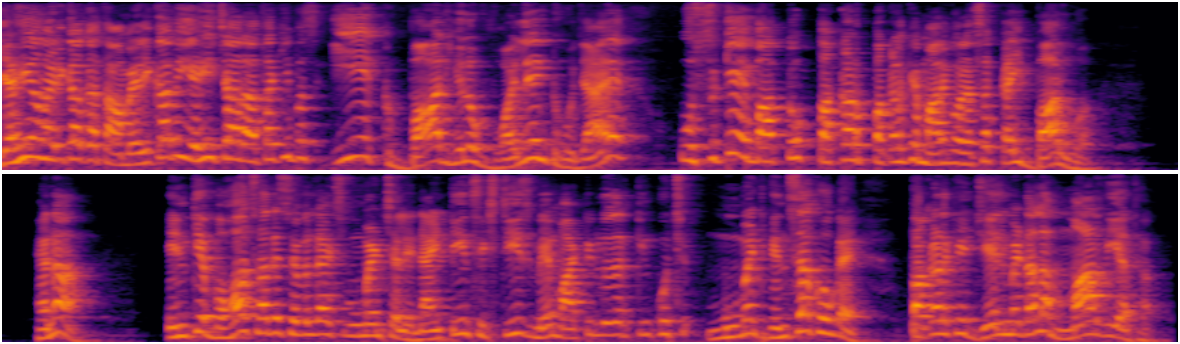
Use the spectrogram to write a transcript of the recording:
यही अमेरिका का था। अमेरिका भी यही चाह रहा था कि बस एक बार ये लोग वायलेंट हो जाए, उसके बाद तो पकड़ पकड़ के मारेंगे, और ऐसा कई बार हुआ। है ना? इनके बहुत सारे सिविल राइट्स मूवमेंट चले। 1960s में मार्टिन लूथर किंग कुछ मूवमेंट हिंसक हो गए, पकड़ के जेल में डाला, मार दिया था।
